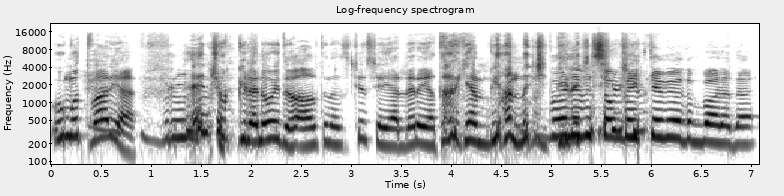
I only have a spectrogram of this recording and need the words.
Umut var ya en çok gülen oydu altına sıçrasça yerlere yatarken bir anda ciddileşti. beklemiyordum bu arada.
